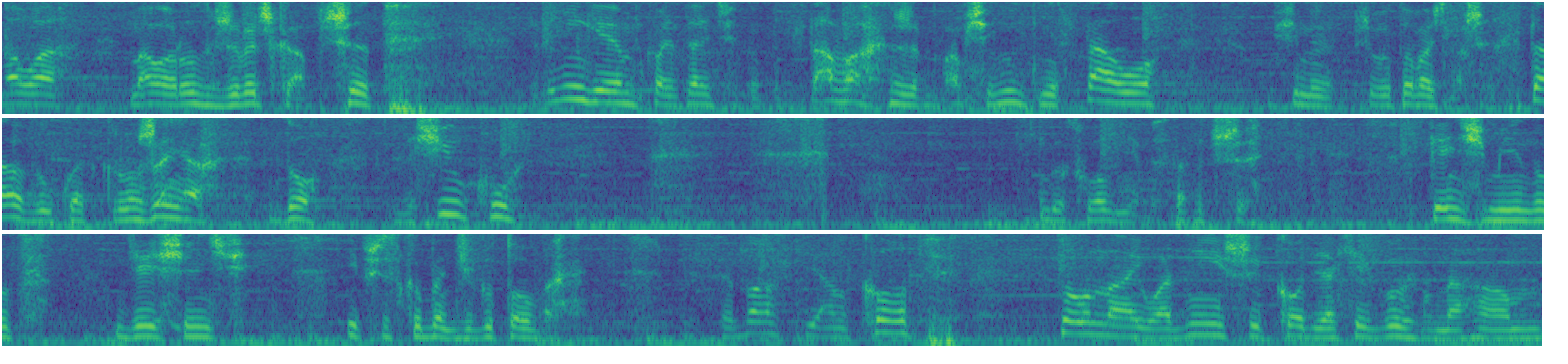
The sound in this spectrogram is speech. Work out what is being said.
Mała, mała rozgrzeweczka przed treningiem. Pamiętajcie, to podstawa, żeby Wam się nic nie stało. Musimy przygotować nasze stawy, układ krążenia do wysiłku. Dosłownie wystarczy 5 minut, 10 i wszystko będzie gotowe. Sebastian Kot to najładniejszy kot, jakiego znam.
